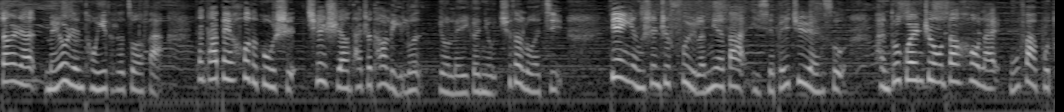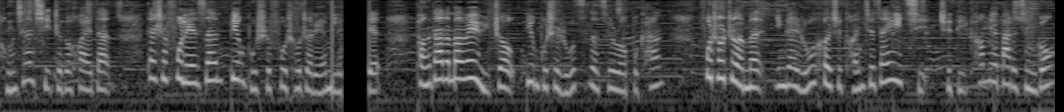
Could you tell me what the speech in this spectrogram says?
当然没有人同意他的做法，但他背后的故事确实让他这套理论有了一个扭曲的逻辑。电影甚至赋予了灭霸一些悲剧元素，很多观众到后来无法不同情起这个坏蛋。但是复联三并不是复仇者联盟，庞大的漫威宇宙并不是如此的脆弱不堪。复仇者们应该如何去团结在一起，去抵抗灭霸的进攻？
